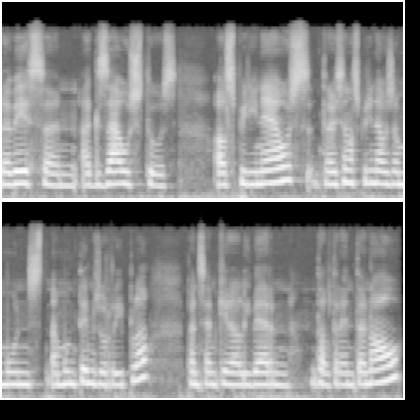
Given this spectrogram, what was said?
travessen exhaustos els Pirineus, travessen els Pirineus amb, uns, amb un temps horrible, pensem que era l'hivern del 39,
